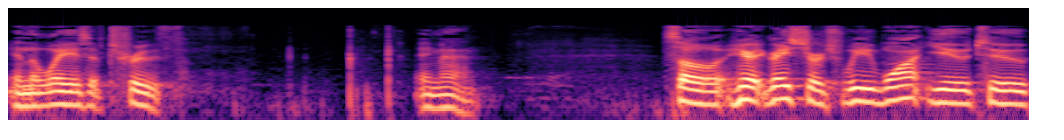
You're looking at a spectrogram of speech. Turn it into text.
in the ways of truth. Amen. So here at Grace Church, we want you to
